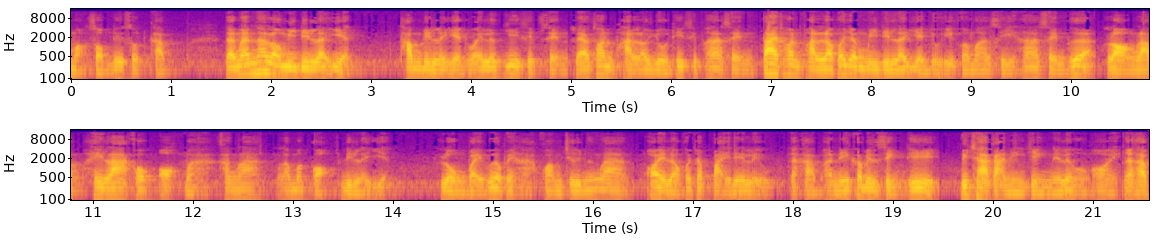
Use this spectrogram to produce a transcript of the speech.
เหมาะสมที่สุดครับ ดังนั้นถ้าเรามีดินละเอียด ทำดินละเอียดไว้ลึก 20 เซนแล้วท่อนพันธุ์เราอยู่ที่ 15 เซนใต้ท่อนพันธุ์เราก็ยังมีดินละเอียดอยู่อีกประมาณ 4-5 เซนเพื่อรองรับให้รากเขาออกมาข้างล่าง แล้วมาเกาะดินละเอียดลงไปเพื่อไปหาความชื้นข้างล่าง อ้อยเราก็จะไปได้เร็วนะครับ อันนี้ก็เป็นสิ่งที่วิชาการจริง ๆ ในเรื่องของอ้อยนะครับ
